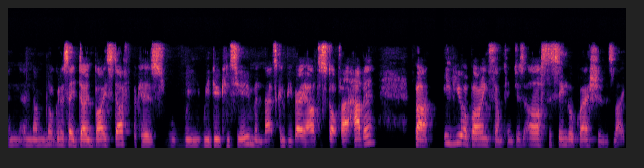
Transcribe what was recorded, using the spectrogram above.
and, and I'm not going to say don't buy stuff because we we do consume, and that's going to be very hard to stop that habit But if you are buying something, just ask the single questions like,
